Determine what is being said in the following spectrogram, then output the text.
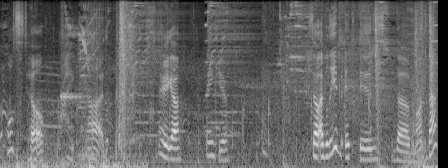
Hold still. My god. There you go. Thank you. So I believe it is the Mountebank?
